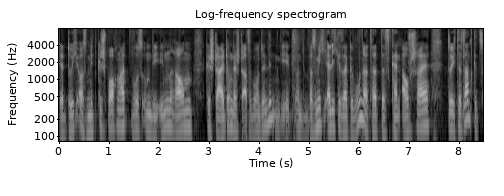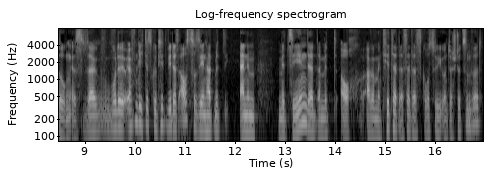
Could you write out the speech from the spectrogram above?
der durchaus mitgesprochen hat, wo es um die Innenraumgestaltung der Staatsoper in Linden geht. Und was mich ehrlich gesagt gewundert hat, dass kein Aufschrei durch das Land gezogen ist. Da wurde öffentlich diskutiert, wie das auszusehen hat mit einem Mäzen, der damit auch argumentiert hat, dass er das großzügig unterstützen wird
